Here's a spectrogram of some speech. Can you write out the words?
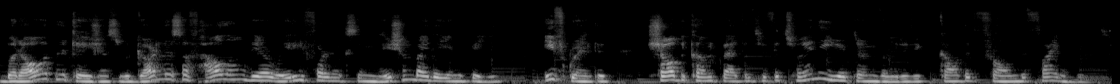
but all applications, regardless of how long they are waiting for an examination by the INPI, if granted, shall become patents with a 20 year term validity counted from the filing date.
